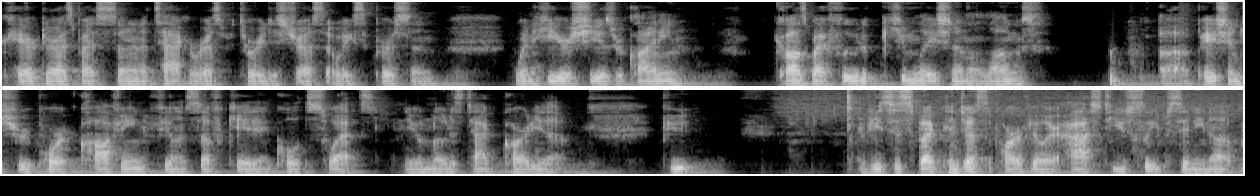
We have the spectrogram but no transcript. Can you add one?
characterized by a sudden attack of respiratory distress that wakes the person when he or she is reclining, caused by fluid accumulation in the lungs. Uh, patients report coughing, feeling suffocated, and cold sweats. You'll notice tachycardia. If you if you suspect congestive heart failure, ask do you sleep sitting up.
